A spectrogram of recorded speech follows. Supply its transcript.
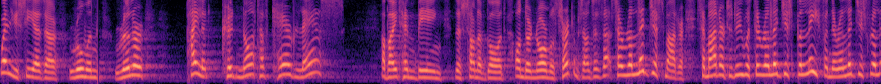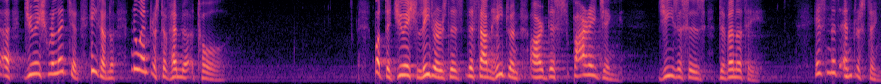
Well, you see, as a Roman ruler, Pilate could not have cared less about him being the Son of God under normal circumstances. That's a religious matter. It's a matter to do with the religious belief and the religious uh, Jewish religion. He's no, no interest of him at all. But the Jewish leaders, the, the Sanhedrin, are disparaging Jesus' divinity. Isn't it interesting?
